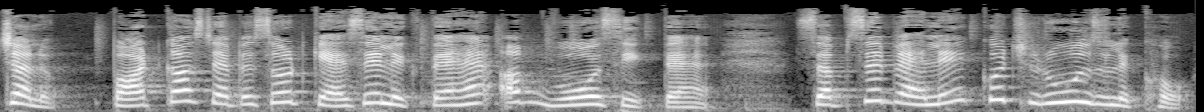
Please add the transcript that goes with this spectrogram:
चलो पॉडकास्ट एपिसोड कैसे लिखते हैं, अब वो सीखते हैं। सबसे पहले कुछ रूल्स लिखो।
